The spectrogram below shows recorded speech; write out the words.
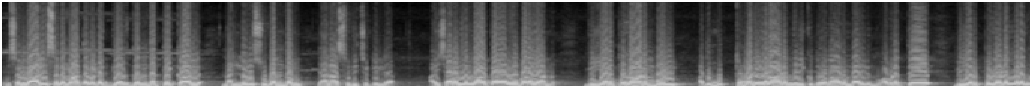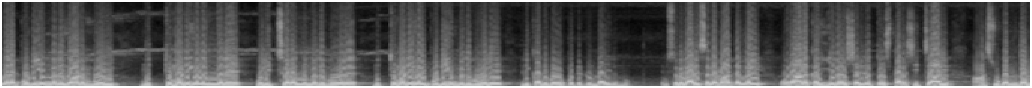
നബി സല്ലല്ലാഹു അലൈഹി വസല്ലമ തങ്ങളുടെ ഗന്ധത്തേക്കാൾ നല്ലൊരു സുഗന്ധം ഞാൻ ആസ്വദിച്ചിട്ടില്ല. ഐഷ റളിയല്ലാഹു തആല പറയാണ് വിയർപ്പ് കാണുമ്പോൾ അത് മുത്തുമണികളാണെന്ന് എനിക്ക് തോന്നാറുണ്ടായിരുന്നു. അവിടുത്തെ വിയർപ്പ് കണങ്ങൾ ഇങ്ങനെ പൊടിയുന്നത് കാണുമ്പോൾ മുത്തുമണികൾ ഇങ്ങനെ ഒലിച്ചിറങ്ങുന്നത് പോലെ മുത്തുമണികൾ പൊടിയുന്നത് പോലെ എനിക്ക് അനുഭവപ്പെട്ടിട്ടുണ്ടായിരുന്നു. നബി സല്ലല്ലാഹു അലൈഹി വസല്ലമ തങ്ങൾ ഒരാളെ കയ്യിലോ ശരീരത്തോ സ്പർശിച്ചാൽ ആ സുഗന്ധം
